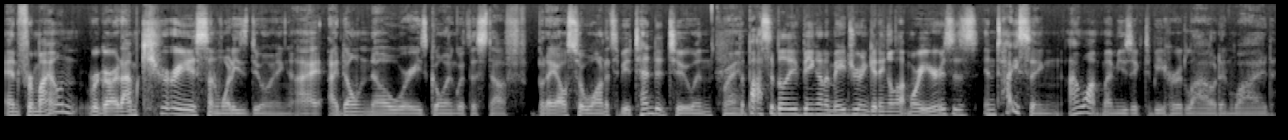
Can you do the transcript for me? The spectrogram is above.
And for my own regard, I'm curious on what he's doing. I, I don't know where he's going with this stuff, but I also want it to be attended to. And Right. the possibility of being on a major and getting a lot more ears is enticing. I want my music to be heard loud and wide.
